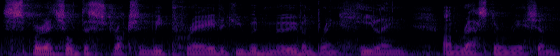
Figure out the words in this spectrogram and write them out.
spiritual destruction, we pray that you would move and bring healing and restoration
